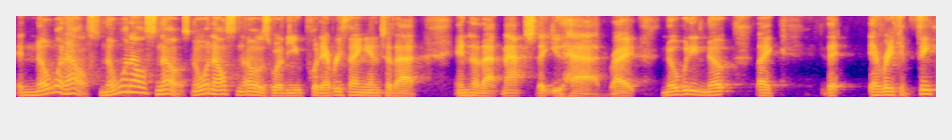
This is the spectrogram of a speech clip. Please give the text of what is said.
And no one else, no one else knows. No one else knows whether you put everything into that into that match that you had, right? Nobody know like that everybody could think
